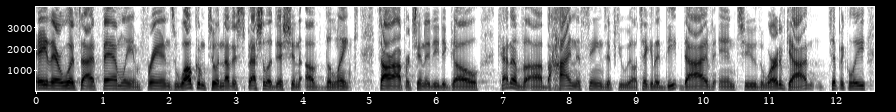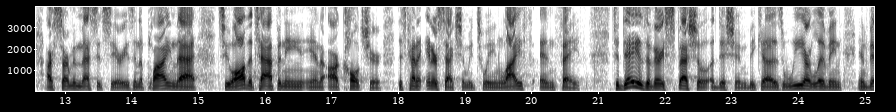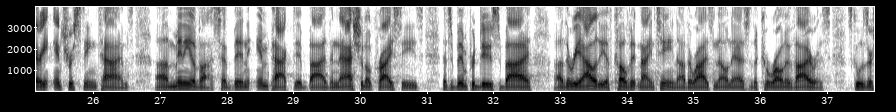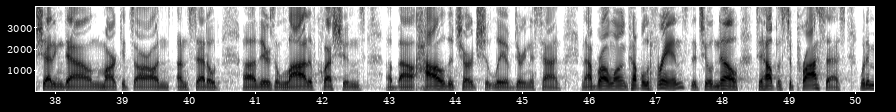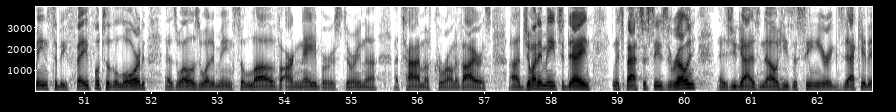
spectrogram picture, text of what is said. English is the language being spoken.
Hey there, Woodside family and friends. Welcome to another special edition of The Link. It's our opportunity to go kind of uh, behind the scenes, if you will, taking a deep dive into the Word of God, typically our sermon message series, and applying that to all that's happening in our culture, this kind of intersection between life and faith. Today is a very special edition because we are living in very interesting times. Uh, many of us have been impacted by the national crises that's been produced by uh, the reality of COVID 19, otherwise known as the coronavirus. Schools are shutting down, markets are un- unsettled. Uh, there's a lot of questions about how the church should live during this time. And I've brought along a couple of friends that you'll know to help us to process what it means to be faithful to the Lord, as well as what it means to love our neighbors during a, a time of coronavirus. Uh, joining me today is Pastor Steve Zarilli. As you guys know, he's a senior executive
